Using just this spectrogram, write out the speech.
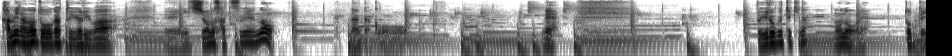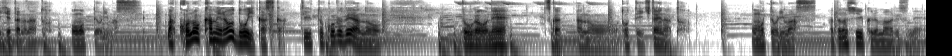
カメラの動画というよりは、えー、日常の撮影のなんかこうね Vlog 的なものをね撮っていけたらなと思っております。まあ、このカメラをどう活かすかっていうところで、あの、動画をね、使っ、あの、撮っていきたいなと思っております。新しい車はですね、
